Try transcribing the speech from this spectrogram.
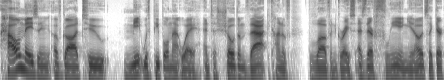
how amazing of God to meet with people in that way and to show them that kind of love and grace as they're fleeing you know? It's like they're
